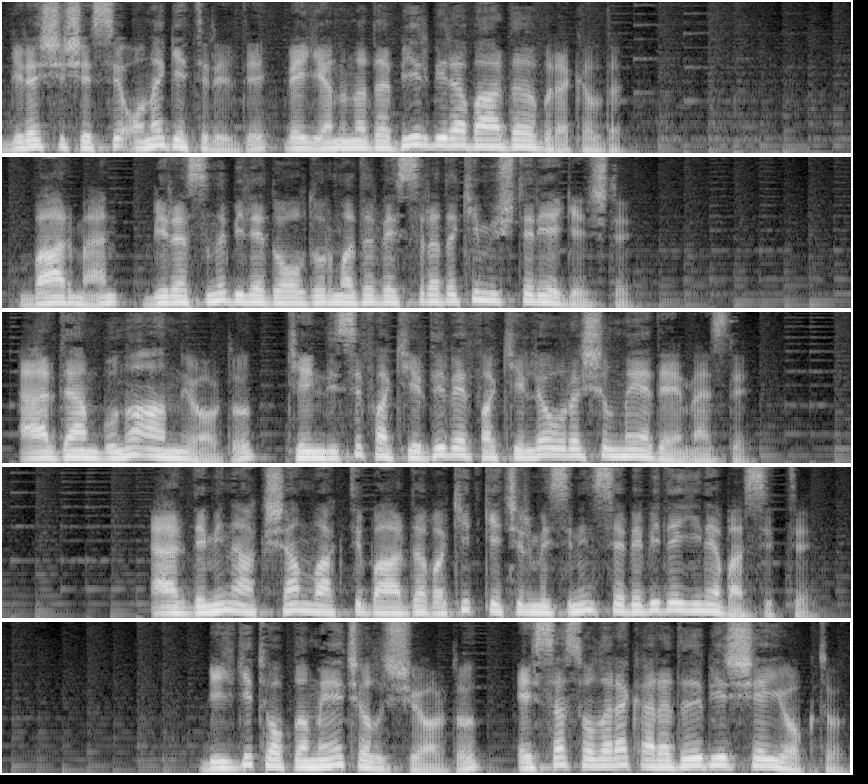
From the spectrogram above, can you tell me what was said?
Bira şişesi ona getirildi ve yanına da bir bira bardağı bırakıldı. Barmen, birasını bile doldurmadı ve sıradaki müşteriye geçti. Erdem bunu anlıyordu, kendisi fakirdi ve fakirle uğraşılmaya değmezdi. Erdem'in akşam vakti barda vakit geçirmesinin sebebi de yine basitti. Bilgi toplamaya çalışıyordu, esas olarak aradığı bir şey yoktu.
